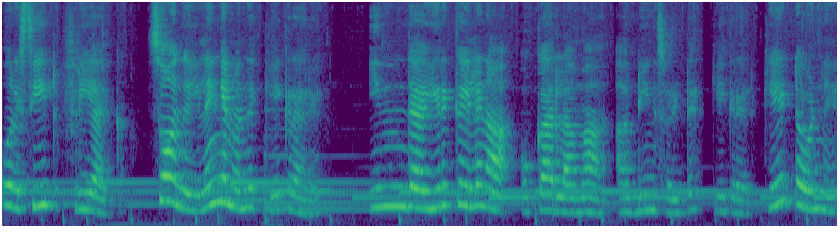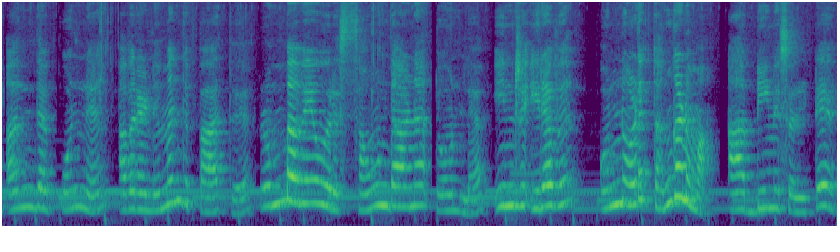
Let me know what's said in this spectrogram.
ஒரு சீட் ஃப்ரீயாக இருக்குது ஸோ அந்த இளைஞன் வந்து கேட்குறாரு இந்த இருக்கையில் நான் உட்காரலாமா? அப்படின்னு சொல்லிட்டு கேட்குறாரு கேட்ட உடனே அந்த பொண்ணு அவரை நிமிர்ந்து பார்த்து ரொம்பவே ஒரு சவுண்டான டோன்ல இன்று இரவு உன்னோட தங்கணுமா? அப்படின்னு சொல்லிட்டு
